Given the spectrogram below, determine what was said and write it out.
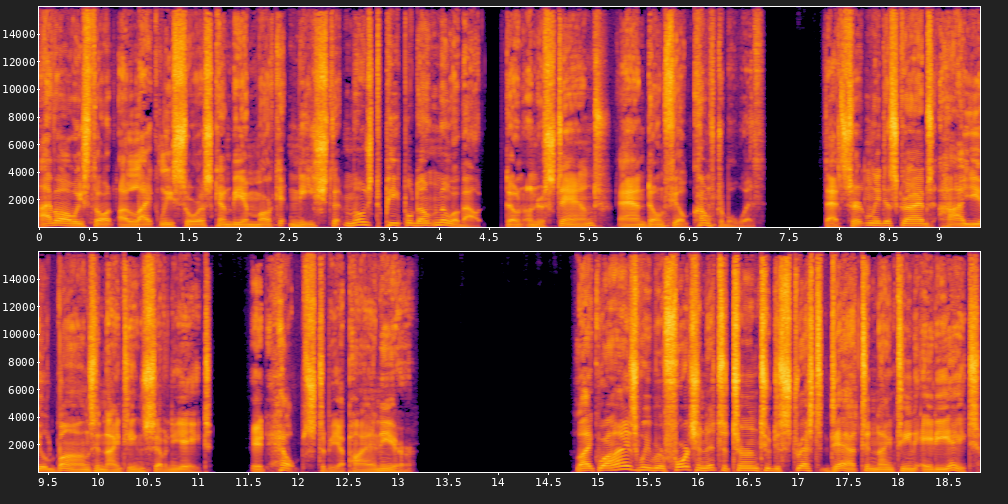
I've always thought a likely source can be a market niche that most people don't know about, don't understand, and don't feel comfortable with. That certainly describes high yield bonds in 1978. It helps to be a pioneer. Likewise, we were fortunate to turn to distressed debt in 1988.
